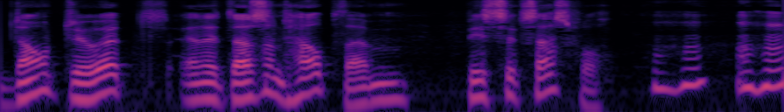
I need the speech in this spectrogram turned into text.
don't do it, and it doesn't help them be successful. Mm-hmm, mm-hmm.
